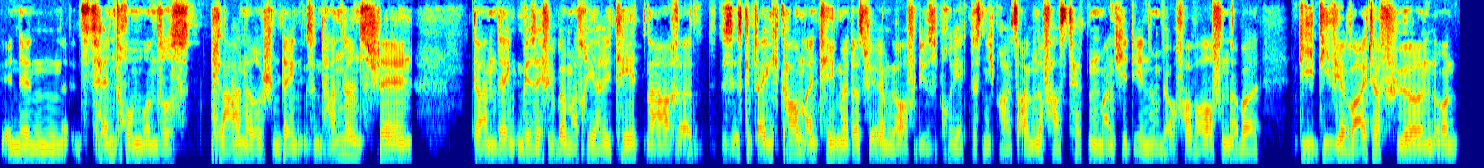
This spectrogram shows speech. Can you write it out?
in den, ins Zentrum unseres planerischen Denkens und Handelns stellen. Dann denken wir sehr viel über Materialität nach. Äh, es, gibt eigentlich kaum ein Thema, das wir im Laufe dieses Projektes nicht bereits angefasst hätten. Manche Ideen haben wir auch verworfen, aber die, die wir weiterführen und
